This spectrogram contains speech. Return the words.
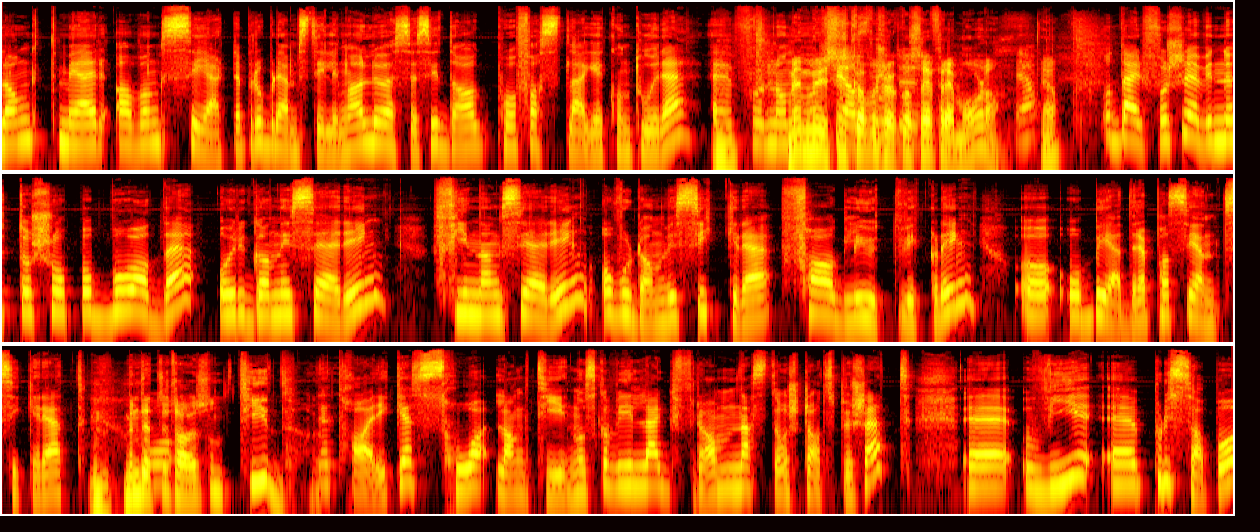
Langt mer avanserte problemstillinger løses i dag på fastlegekontoret. Eh, mm. Men hvis vi skal forsøke å se fremover, da. Ja. Ja. Og Derfor så er vi nødt til å se på både organisering, finansiering og hvordan vi sikrer faglig utvikling og, og bedre pasientsikkerhet. Mm. Men dette tar jo sånn tid? Det tar ikke så lang tid. Nå skal vi legge fram neste års statsbudsjett. Eh, vi eh, plussa på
